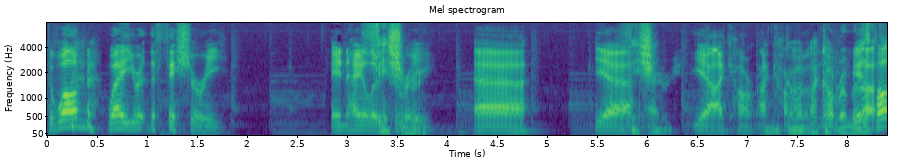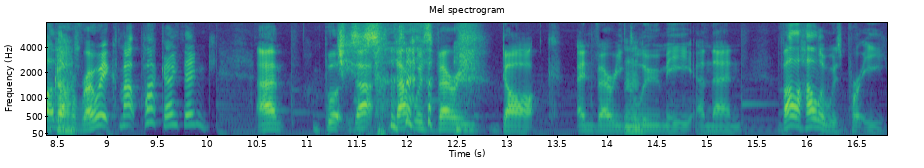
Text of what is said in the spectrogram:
The one where you're at the fishery in Halo Fishery. Three. Uh, yeah. uh, yeah, I can't. I Oh can't. God, remember I can't remember It's that. part of God. the heroic map pack, I think. Um, but Jesus. that that was very dark and very Mm. gloomy, and then Valhalla was pretty,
